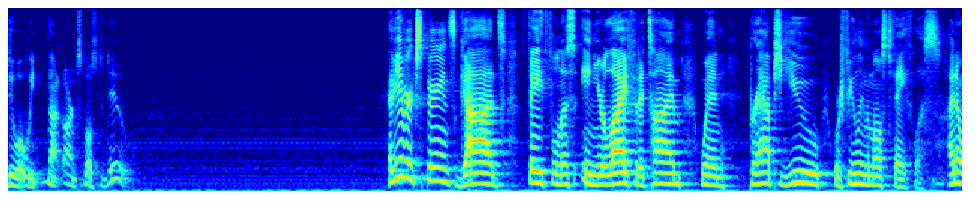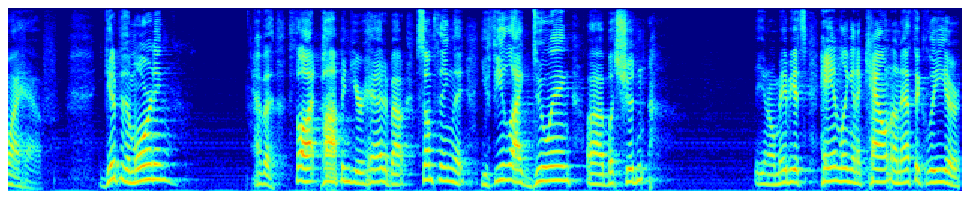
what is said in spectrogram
do what we not, aren't supposed to do. Have you ever experienced God's faithfulness in your life at a time when perhaps you were feeling the most faithless? I know I have. You get up in the morning, have a thought pop into your head about something that you feel like doing uh, but shouldn't. You know, maybe it's handling an account unethically or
